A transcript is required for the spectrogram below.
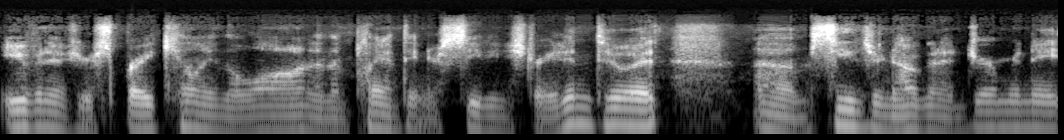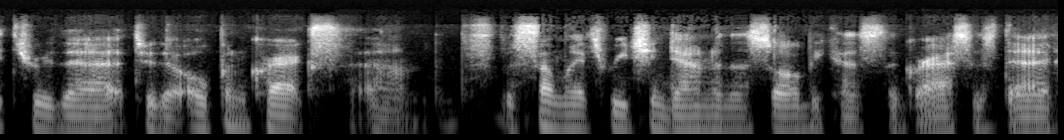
Even if you're spray killing the lawn and then planting your seeding straight into it, um, seeds are now going to germinate through the through the open cracks. Um, the sunlight's reaching down to the soil because the grass is dead.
